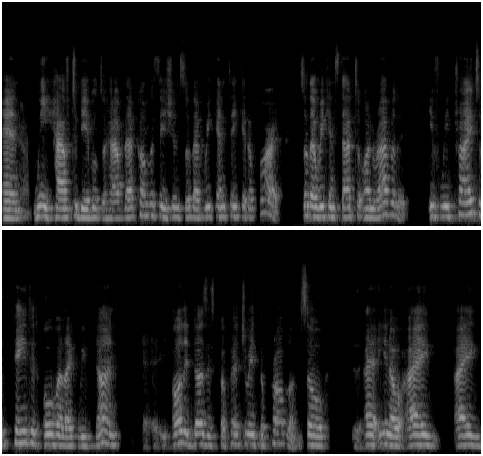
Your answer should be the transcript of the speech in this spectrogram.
And yeah. we have to be able to have that conversation so that we can take it apart, so that we can start to unravel it. If we try to paint it over like we've done, eh, all it does is perpetuate the problem. So, uh, you know, I I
